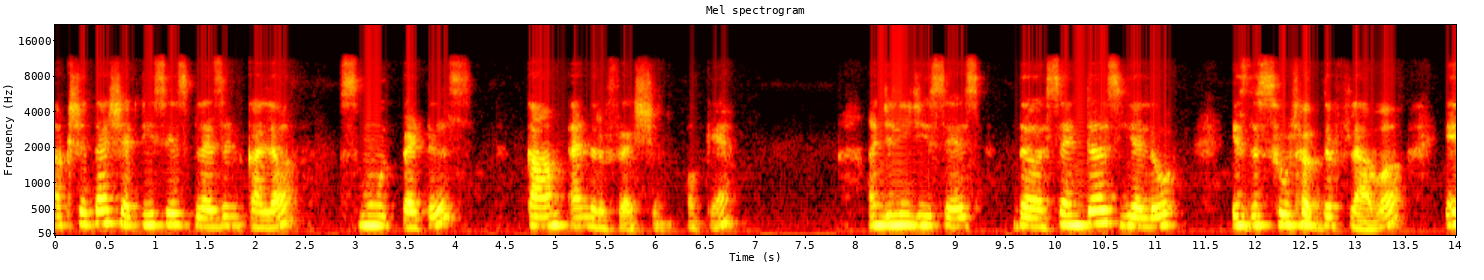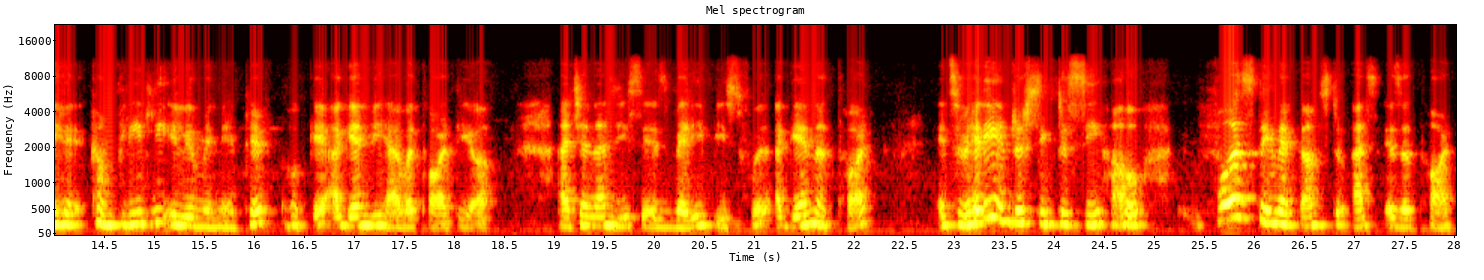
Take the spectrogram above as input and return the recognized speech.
Akshata Shetty says pleasant color, smooth petals, calm and refreshing. Okay. Anjali ji says the center's yellow is the soul of the flower, eh, completely illuminated. Okay. Again, we have a thought here. Achana ji says very peaceful. Again, a thought. It's very interesting to see how first thing that comes to us is a thought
